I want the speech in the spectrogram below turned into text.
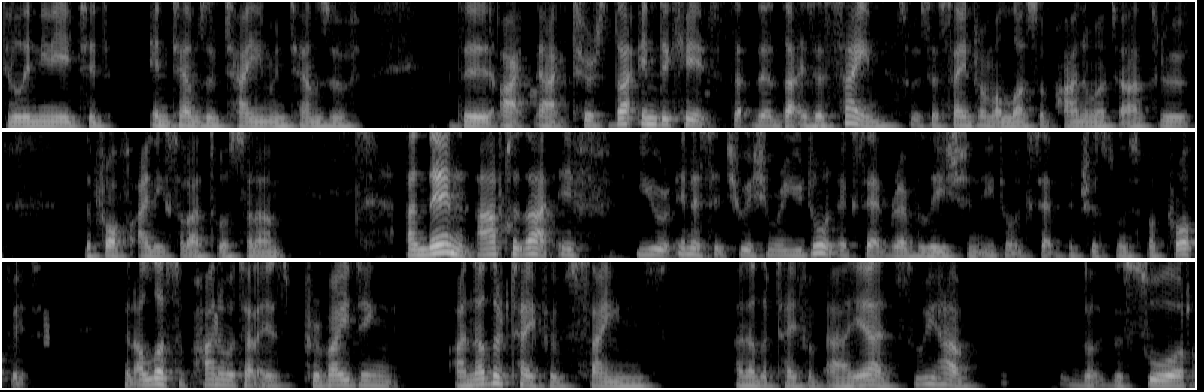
delineated in terms of time, in terms of the act- actors. That indicates that, that that is a sign. So it's a sign from Allah subhanahu wa ta'ala through the Prophet salatu. And then after that, if you're in a situation where you don't accept revelation, you don't accept the truthfulness of a prophet, then Allah subhanahu wa ta'ala is providing another type of signs, another type of ayat. So we have the, the surah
